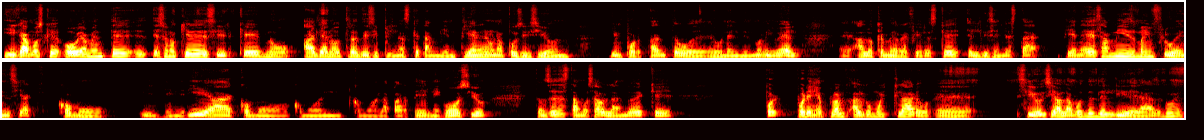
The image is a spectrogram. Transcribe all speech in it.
Y digamos que obviamente e, eso no quiere decir que no hayan otras disciplinas que también tienen una posición importante o, en el mismo nivel. Eh, a lo que me refiero es que el diseño está, tiene esa misma influencia como ingeniería, como, como, el, como la parte de negocio. Entonces estamos hablando de que, por, por ejemplo, algo muy claro, eh, si, si, hablamos desde el liderazgo,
